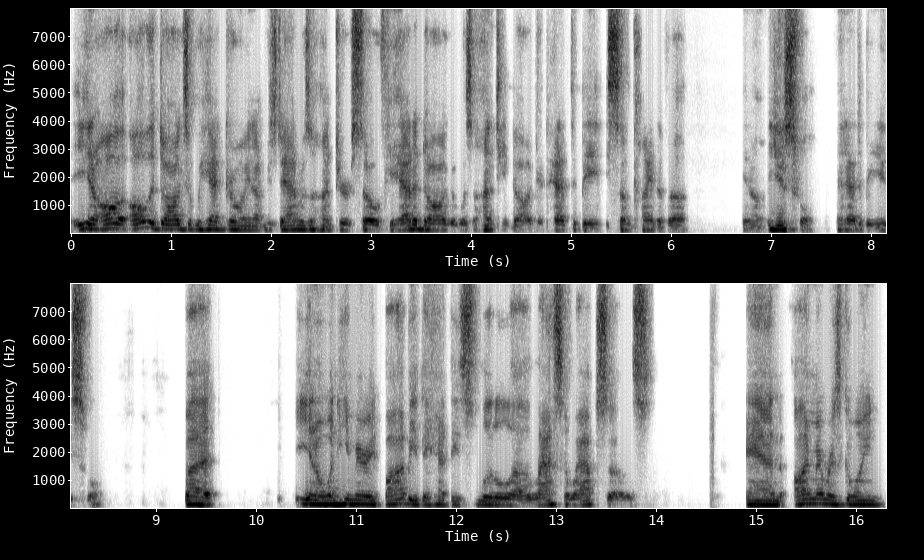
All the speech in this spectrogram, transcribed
You know, all, all the dogs that we had growing up, his dad was a hunter. So if you had a dog, it was a hunting dog. It had to be some kind of a, you know, useful. It had to be useful. But you know, when he married Bobby, they had these little uh, Lhasa Apsos. And all I remember is going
